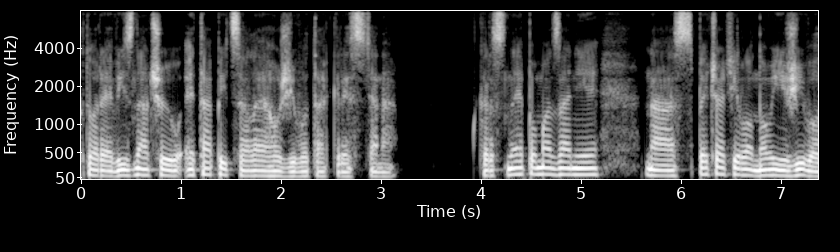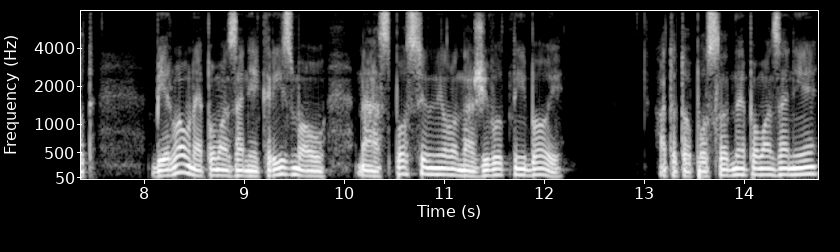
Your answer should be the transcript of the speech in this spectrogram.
ktoré vyznačujú etapy celého života kresťana. Krstné pomazanie nás pečatilo nový život, birmovné pomazanie krízmov nás posilnilo na životný boj – a toto posledné pomazanie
